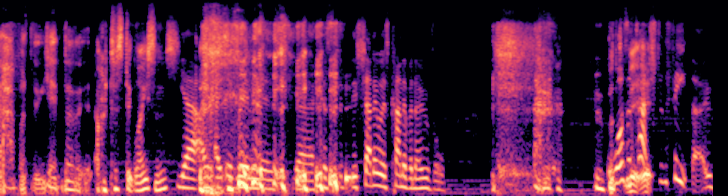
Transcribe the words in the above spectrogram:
Ah, yeah, but the, yeah, the artistic license. Yeah, I, I, it really is. Yeah, because the, the shadow is kind of an oval. It was attached to the feet though.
